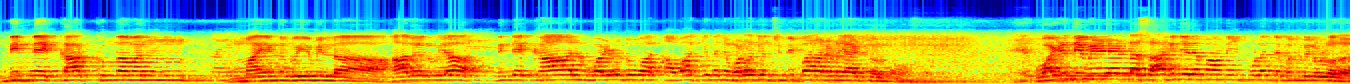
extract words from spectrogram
നിന്നെ കാക്കുന്നവൻ മയങ്ങുകയുമില്ല. ഹാലലൂയ നിന്റെ കാൽ വഴുതുവാൻ ആ വാക്യം എന്നെ വളരെയധികം ചിന്തിപ്പാനാണ് ഇടയായി തീർന്നു വഴുതി വീഴേണ്ട സാഹചര്യമാണ് ഇപ്പോൾ എന്റെ മുൻപിലുള്ളത്.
